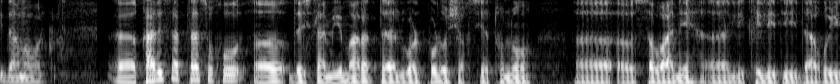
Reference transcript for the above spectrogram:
ادامه ورکړه. قاري صاحب تاسو خو د اسلامي امارت د لوړ پوړو شخصیتونو سوانح لیکلي دي د هغوی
